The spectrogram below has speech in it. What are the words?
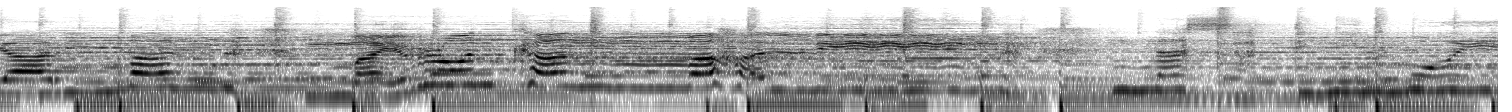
mangyari man, mayroon kang mahalin. Nasa tingin mo'y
